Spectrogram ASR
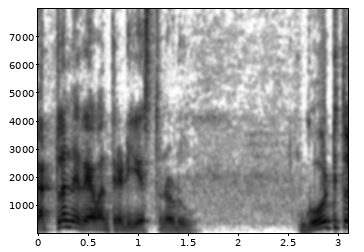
గట్లనే రేవంత్ రెడ్డి చేస్తున్నాడు. గోటితో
